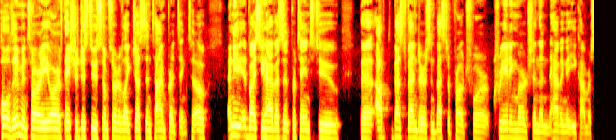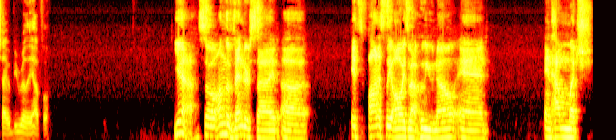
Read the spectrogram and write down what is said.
hold inventory or if they should just do some sort of like just in time printing. So, any advice you have as it pertains to the best vendors and best approach for creating merch and then having an e-commerce site would be really helpful. Yeah. So on the vendor side, uh, it's honestly always about who you know and and how much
